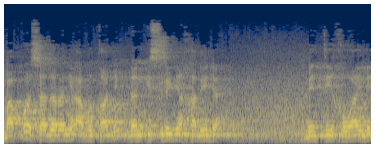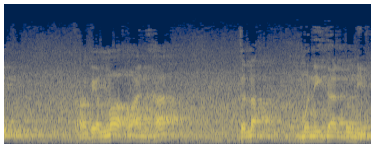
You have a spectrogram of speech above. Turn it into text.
Bapa saudaranya Abu Talib dan isterinya Khadijah binti Khuwailid radhiyallahu anha telah meninggal dunia.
